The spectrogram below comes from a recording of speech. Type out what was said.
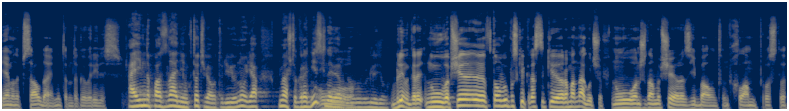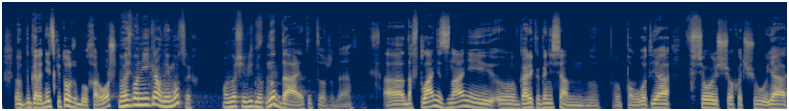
я ему написал, да, и мы там договорились. А именно по знаниям, кто тебя вот удивил? Ну, я понимаю, что Городницкий, О, наверное, выглядел. Блин, ну, вообще в том выпуске как раз-таки Роман Нагучев. Ну, он же там вообще разъебал, он там в хлам просто. Ну, Городницкий тоже был хорош. Но если бы он не играл на эмоциях, он очень видно... Ну да, это тоже, да. А, да, в плане знаний э, Гарик Аганесян. Вот я все еще хочу... Я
